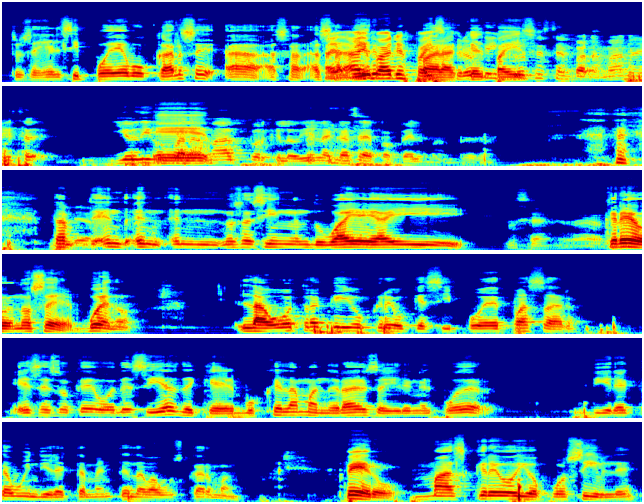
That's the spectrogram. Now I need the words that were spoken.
entonces él sí puede abocarse a, a, salir hay, varios países, para creo que país. incluso está en Panamá, ¿no? Yo digo eh, Panamá porque lo vi en la casa de papel, man, pero... en, en, no sé si en Dubái hay... Creo, no sé. Bueno, La otra que yo creo que sí puede pasar es eso que vos decías, de que él busque la manera de seguir en el poder. Directa o indirectamente la va a buscar, man. Pero más creo yo posible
